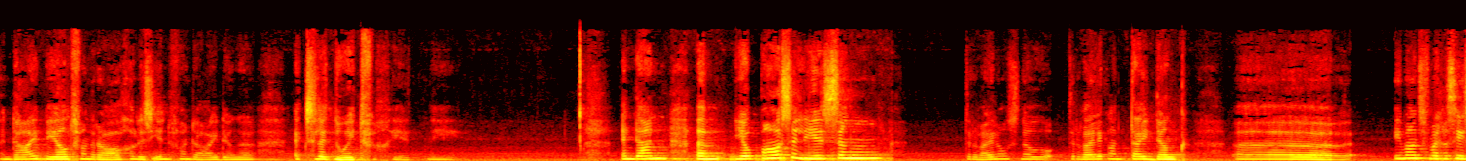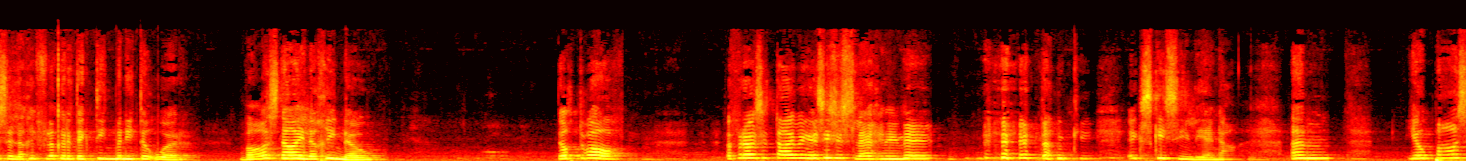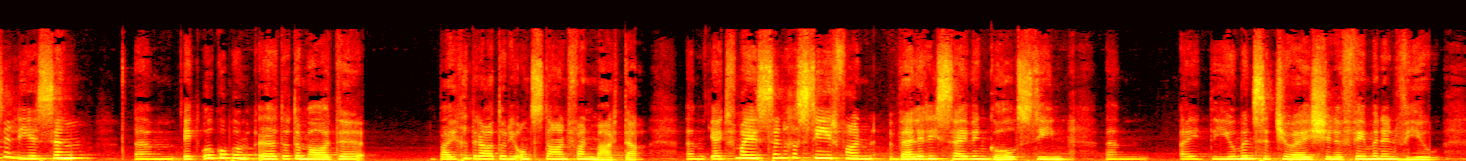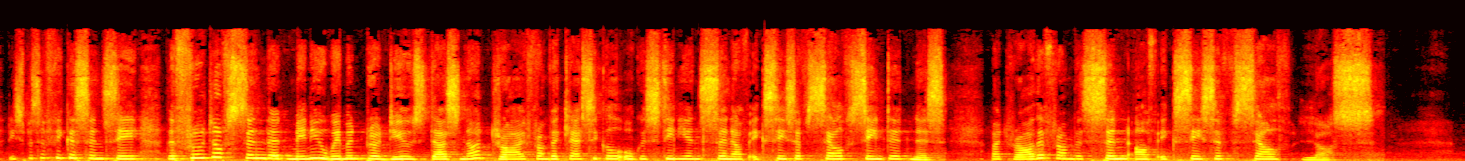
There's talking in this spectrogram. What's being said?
En daai beeld van Rachel is een van daai dinge ek sal dit nooit vergeet nie. En dan ehm um, jou pa se lesing terwyl ons nou terwyl ek aan tyd dink uh iemand het vir my gesê se liggie flikker het ek 10 minute oor. Waar's daai liggie nou? Nog 12. 'n Vrou se timing is nie so sleg nie, nê? Dankie. Ekskuus Helena. Ehm um, jou pa se lesing ehm um, het ook op 'n uh, tot 'n mate bygedra tot die ontstaan van Martha. Ehm um, jy het vir my 'n sin gestuur van Valerie Saving Goldstein. Ehm um, uit the human situation a feminine view. Die spesifieke sin sê the fruit of sin that many women produce does not derive from the classical Augustinian sin of excessive self-centeredness but rather from the sin of excessive self-loss.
